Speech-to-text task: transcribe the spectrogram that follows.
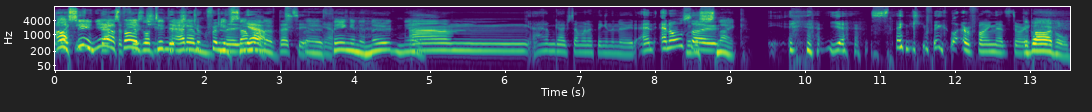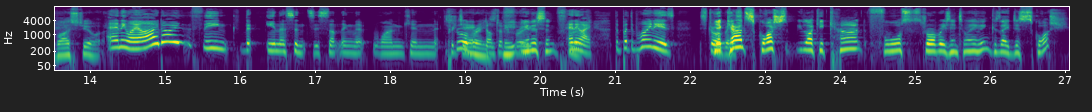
Oh, like, sin. Yeah, I suppose. Well, didn't Adam give the, someone yeah, a, that's it. a yeah. thing in the nude? Yeah, Um, Adam gave someone a thing in the nude, and and also snake. yes. Thank you for clarifying that story. The Bible by Stuart. Anyway, I don't think that innocence is something that one can project onto the fruit. innocent fruit. Anyway, the, but the point is, you strawberries. can't squash like you can't force strawberries into anything because they just squash.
